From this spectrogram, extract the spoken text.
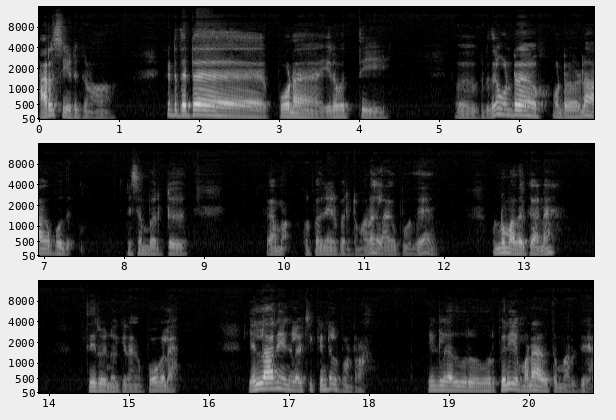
அரசு எடுக்கணும். கிட்டத்தட்ட போன இருபத்தி கிட்டத்தட்ட ஒன்றரை ஒன்றரை வருடம் ஆக போகுது டிசம்பர் டு ஆமாம் ஒரு பதினேழு பதினெட்டு மாதங்கள் ஆக போகுது. இன்னும் அதற்கான தீர்வை நோக்கி நாங்கள் போகலை. எல்லாரும் எங்களை வச்சு கிண்டல் பண்ணுறான் எங்களுக்கு அது ஒரு ஒரு பெரிய மன அழுத்தமாக இருக்குது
